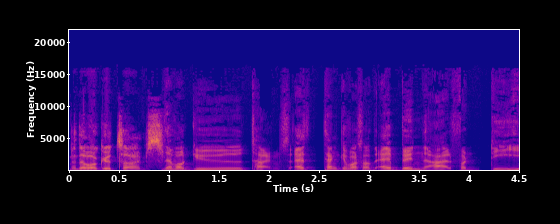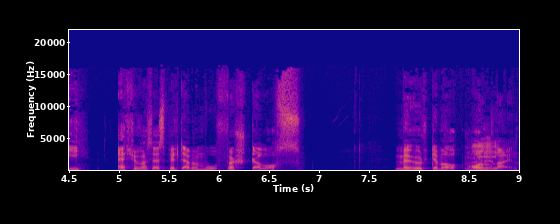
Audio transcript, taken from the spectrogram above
Men det var good times. Det var good times. Jeg tenker faktisk at jeg begynner her fordi jeg tror faktisk jeg spilte MMO først av oss. Med Ultima. Online.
